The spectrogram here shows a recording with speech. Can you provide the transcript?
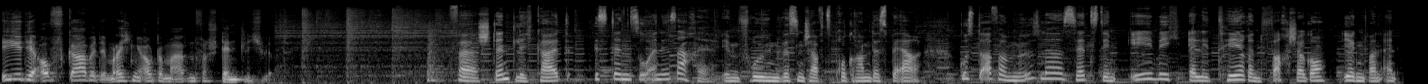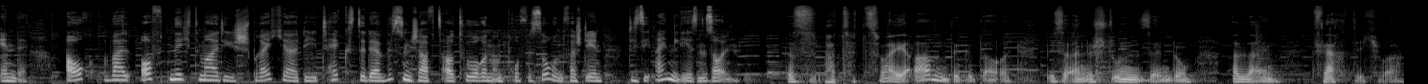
ehe die Aufgabe dem Rechenautomaten verständlich wird. Verständlichkeit ist denn so eine Sache im frühen Wissenschaftsprogramm des BR. Gustava Mösler setzt dem ewig elitären Fachjargon irgendwann ein Ende. Auch weil oft nicht mal die Sprecher die Texte der Wissenschaftsautoren und Professoren verstehen, die sie einlesen sollen. Das hat zwei Abende gedauert, bis eine Stundensendung allein fertig war.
